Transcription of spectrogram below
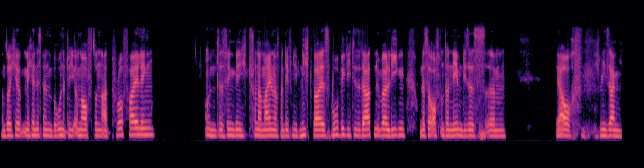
Und solche Mechanismen beruhen natürlich immer auf so einer Art Profiling. Und deswegen bin ich schon der Meinung, dass man definitiv nicht weiß, wo wirklich diese Daten überliegen und dass auch oft Unternehmen dieses ähm, ja auch, ich will nicht sagen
